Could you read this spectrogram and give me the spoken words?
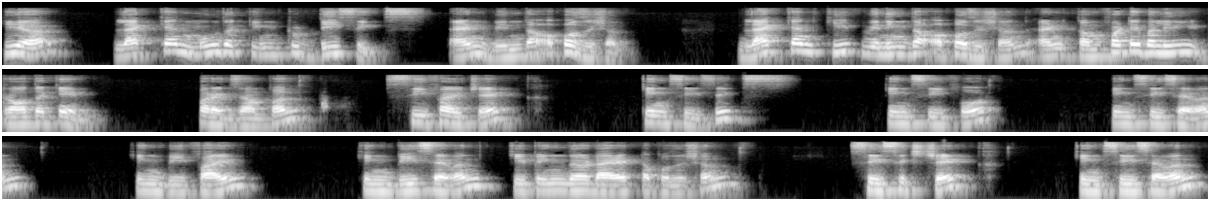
Here, black can move the king to d6 and win the opposition. Black can keep winning the opposition and comfortably draw the game. For example, c5 check, king c6, king c4, king c7, king b5, king b7, keeping the direct opposition, c6 check, king c7,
